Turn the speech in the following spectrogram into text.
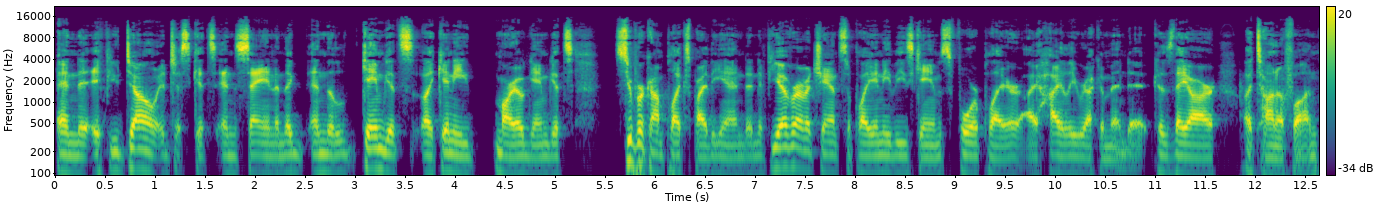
And if you don't, it just gets insane. And the and the game gets like any Mario game gets super complex by the end. And if you ever have a chance to play any of these games four player, I highly recommend it because they are a ton of fun.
